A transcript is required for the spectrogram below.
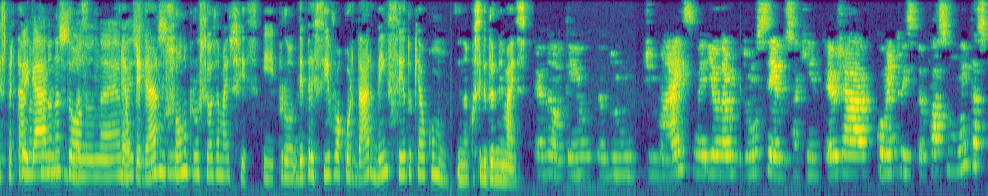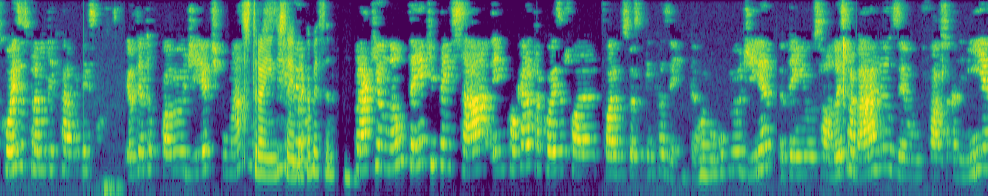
despertar Pegar noturna nas o duas. sono, né? É, o pegar no difícil. sono pro ansioso é mais difícil. E pro depressivo, acordar bem cedo, que é o comum. E não conseguir dormir mais. Eu não, eu tenho. Eu durmo demais né, e eu durmo, durmo cedo, só que eu já comento isso. Eu faço muitas coisas pra não ter que parar pra pensar. Eu tento ocupar o meu dia, tipo, o máximo Distraindo possível sempre a cabeça, né? pra que eu não tenha que pensar em qualquer outra coisa fora, fora das coisas que eu tenho que fazer. Então eu ocupo meu dia, eu tenho, sei lá, dois trabalhos, eu faço academia,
